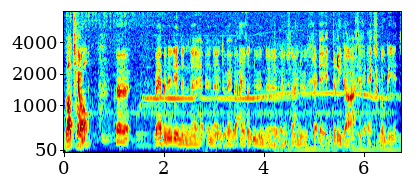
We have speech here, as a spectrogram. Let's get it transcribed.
wat vooral? we hebben het in een, een, we hebben eigenlijk nu een, we zijn nu in drie dagen geëxplodeerd.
